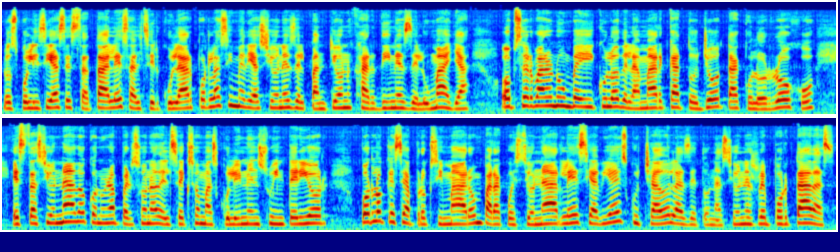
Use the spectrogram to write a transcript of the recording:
Los policías estatales, al circular por las inmediaciones del Panteón Jardines de Lumaya, observaron un vehículo de la marca Toyota color rojo estacionado con una persona del sexo masculino en su interior, por lo que se para cuestionarle si había escuchado las detonaciones reportadas.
